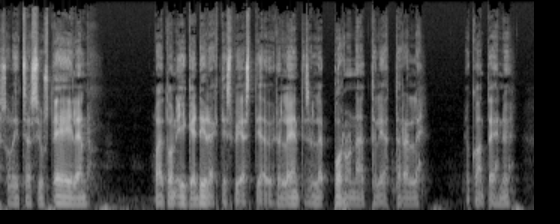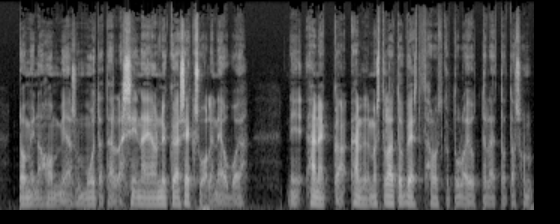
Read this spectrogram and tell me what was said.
se oli itse asiassa just eilen, laitoin IG Directis viestiä yhdelle entiselle pornonäyttelijättärelle, joka on tehnyt domina-hommia sun muita tällaisia, ja on nykyään seksuaalineuvoja, niin hänen, hänelle mä sitten laitoin viestit, että haluaisitko tulla juttelemaan tota sun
